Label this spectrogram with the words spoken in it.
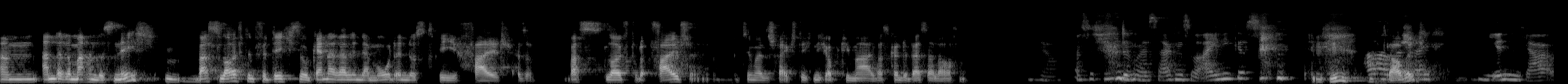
Ähm, andere machen das nicht. Was läuft denn für dich so generell in der Modeindustrie falsch? Also was läuft falsch, beziehungsweise Schrägstrich nicht optimal? Was könnte besser laufen? Ja, also ich würde mal sagen, so einiges. Mhm, Glaube ich. In ja,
